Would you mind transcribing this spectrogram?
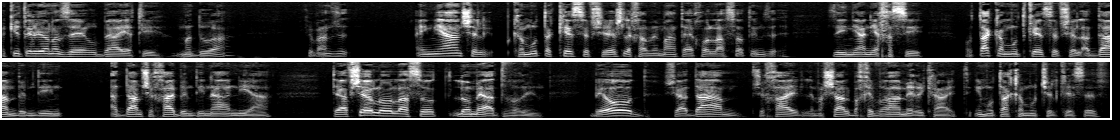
הקריטריון הזה הוא בעייתי. מדוע? כיוון זה העניין של כמות הכסף שיש לך ומה אתה יכול לעשות עם זה, זה עניין יחסי. אותה כמות כסף של אדם, במדין, אדם שחי במדינה ענייה, תאפשר לו לעשות לא מעט דברים. בעוד שאדם שחי, למשל, בחברה האמריקאית, עם אותה כמות של כסף,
